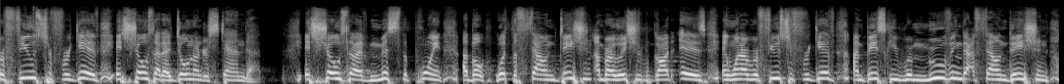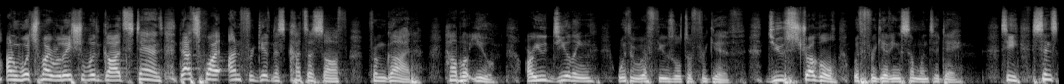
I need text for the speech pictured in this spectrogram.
refuse to forgive, it shows that I don't understand that. It shows that I've missed the point about what the foundation of my relationship with God is. And when I refuse to forgive, I'm basically removing that foundation on which my relationship with God stands. That's why unforgiveness cuts us off from God. How about you? Are you dealing with a refusal to forgive? Do you struggle with forgiving someone today? See, since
